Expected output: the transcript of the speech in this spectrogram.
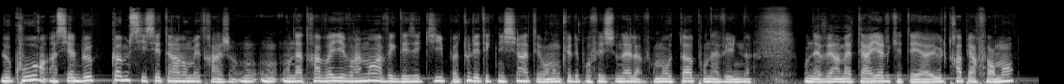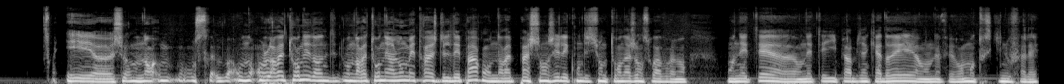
le cours un ciel bleu comme si c'était un long métrage. On, on- on a travaillé vraiment avec des équipes tous les techniciens étaient vraiment que des professionnels vraiment au top. On avait une on avait un matériel qui était ultra performant et euh, on, en- on, serait- on, on l'aurait tourné dans, on aurait tourné un long métrage dès le départ, on n'aurait pas changé les conditions de tournage en soi vraiment. On était, euh, on était hyper bien cadré, on a fait vraiment tout ce qu'il nous fallait.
